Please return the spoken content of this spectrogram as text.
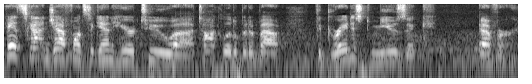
Hey, it's Scott and Jeff once again here to uh, talk a little bit about the greatest music ever.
